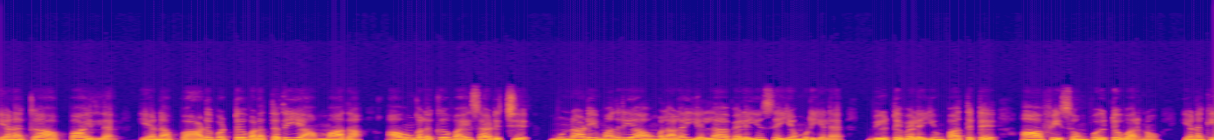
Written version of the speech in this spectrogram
எனக்கு அப்பா இல்ல. என்னை பாடுபட்டு வளர்த்தது என் அம்மா தான் அவங்களுக்கு வயசாயிடுச்சு. முன்னாடி மாதிரி அவங்களால எல்லா வேலையும் செய்ய முடியல. வீட்டு வேலையும் பார்த்துட்டு ஆபீஸும் போயிட்டு வரணும். எனக்கு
